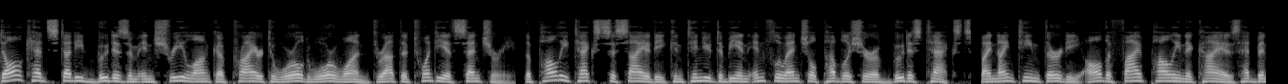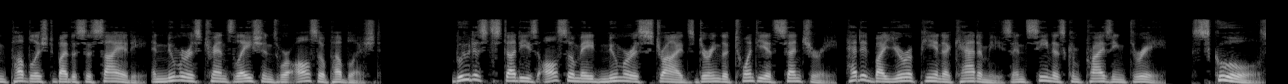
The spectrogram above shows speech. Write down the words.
Dahlke had studied Buddhism in Sri Lanka prior to World War I. Throughout the 20th century, the Pali Text Society continued to be an influential publisher of Buddhist texts. By 1930, all the five Pali Nikayas had been published by the Society, and numerous translations were also published. Buddhist studies also made numerous strides during the 20th century, headed by European academies and seen as comprising three «schools»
